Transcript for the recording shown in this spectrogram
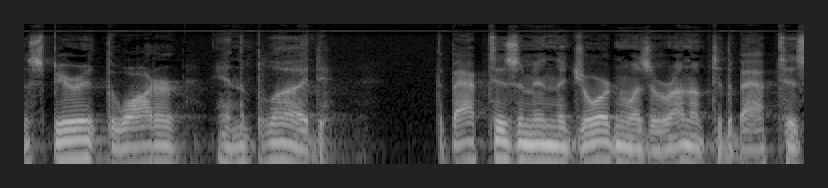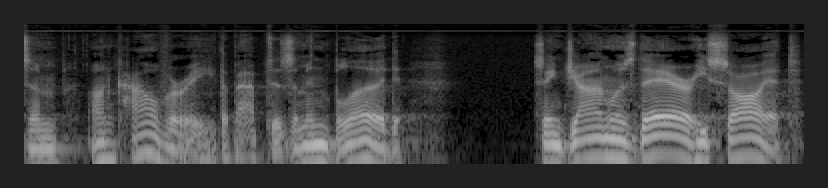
The Spirit, the water, and the blood. The baptism in the Jordan was a run up to the baptism on Calvary, the baptism in blood. St. John was there, he saw it.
